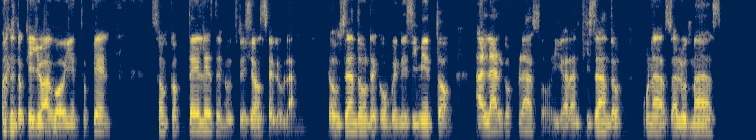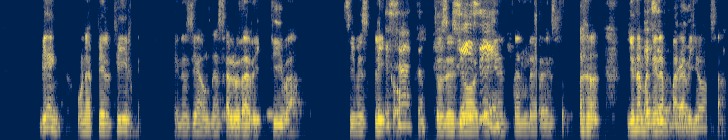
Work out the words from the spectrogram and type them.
Pues lo que yo hago hoy en tu piel son cócteles de nutrición celular, causando un rejuvenecimiento a largo plazo y garantizando una salud más bien, una piel firme, que no sea una salud adictiva ¿Sí me explico? Exacto. Entonces yo llegué a entender esto de una manera maravillosa.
